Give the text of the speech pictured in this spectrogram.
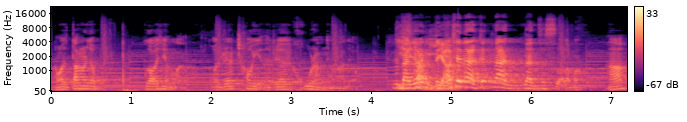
然后我当时就不高兴了，我直接抄椅子直接呼上去了就。大哥，你要现在跟那那他死了吗？啊？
